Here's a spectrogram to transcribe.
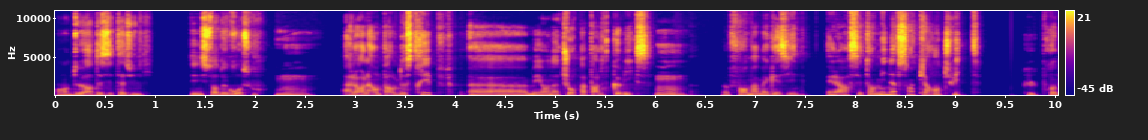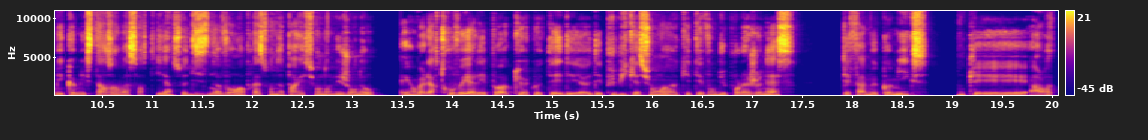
en dehors des États-Unis. C'est une histoire de gros sous. Mmh. Alors là, on parle de strip, euh, mais on n'a toujours pas parlé de comics, Mmh. au format magazine. Et alors, c'est en 1948 le premier comics Tarzan va sortir, soit 19 ans après son apparition dans les journaux. Et on va les retrouver à l'époque à côté des, euh, publications euh, qui étaient vendues pour la jeunesse, les fameux comics. Donc les, alors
